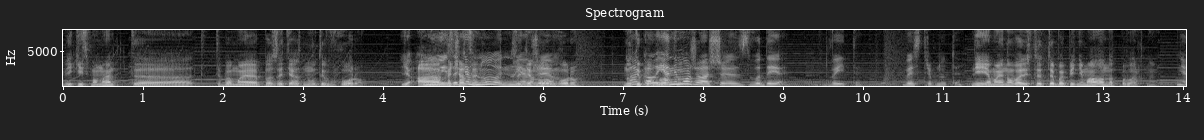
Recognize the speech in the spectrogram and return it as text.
В якийсь момент е, тебе має затягнути вгору. Я, а, ну і хоча затягнуло, це ну я вже. вгору? Ну, так, типу, але в- я не можу аж е, з води вийти, вистрибнути. Ні, я маю на увазі, те- тебе піднімало над поверхнею? Ні.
